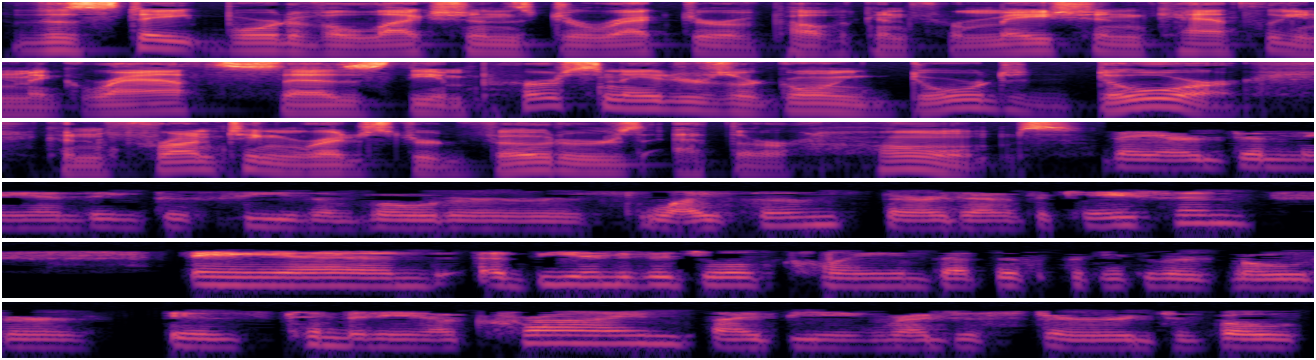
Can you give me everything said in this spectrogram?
The State Board of Elections Director of Public Information, Kathleen McGrath, says the impersonators are going door to door, confronting registered voters at their homes. They are demanding to see the voter's license, their identification, and uh, the individuals claim that this particular voter is committing a crime by being registered to vote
